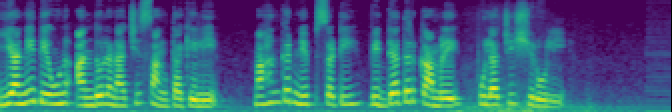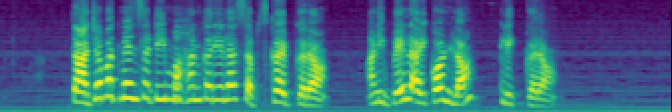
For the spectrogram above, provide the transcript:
यांनी देऊन आंदोलनाची सांगता केली. महानकर निप्ससाठी विद्याधर कांबळे पुलाची शिरोली. ताज्या बातम्यांसाठी महानकरेला सबस्क्राईब करा आणि बेल आयकॉनला क्लिक करा.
